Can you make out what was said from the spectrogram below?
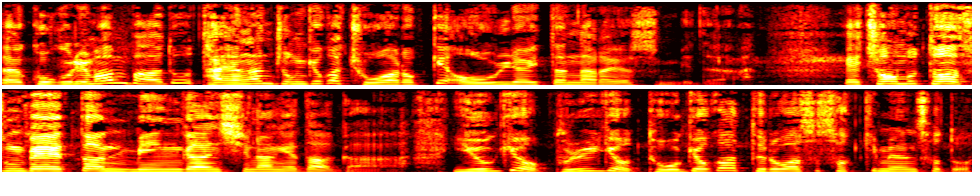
에, 고구려만 봐도 다양한 종교가 조화롭게 어울려 있던 나라였습니다. 에, 처음부터 숭배했던 민간 신앙에다가 유교, 불교, 도교가 들어와서 섞이면서도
